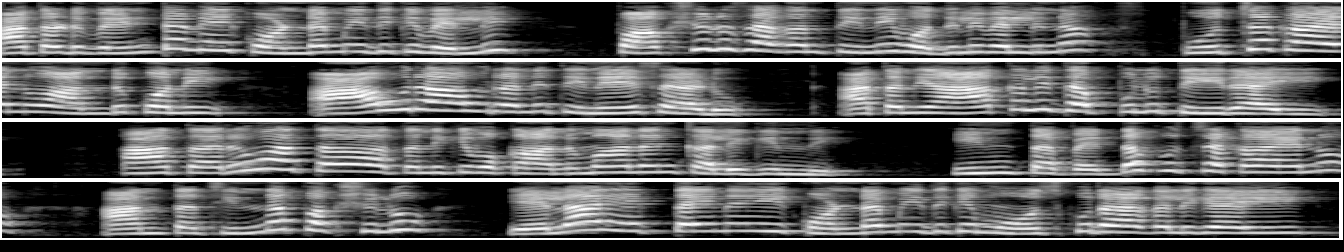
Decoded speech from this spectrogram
అతడు వెంటనే కొండ మీదికి వెళ్ళి పక్షులు సగం తిని వదిలి వెళ్ళిన పుచ్చకాయను అందుకొని ఆవురావురని తినేశాడు. అతని ఆకలి దప్పులు తీరాయి. ఆ తరువాత అతనికి ఒక అనుమానం కలిగింది. ఇంత పెద్ద పుచ్చకాయను అంత చిన్న పక్షులు ఎలా ఎత్తైన ఈ కొండ మీదికి మోసుకురాగలిగాయి?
